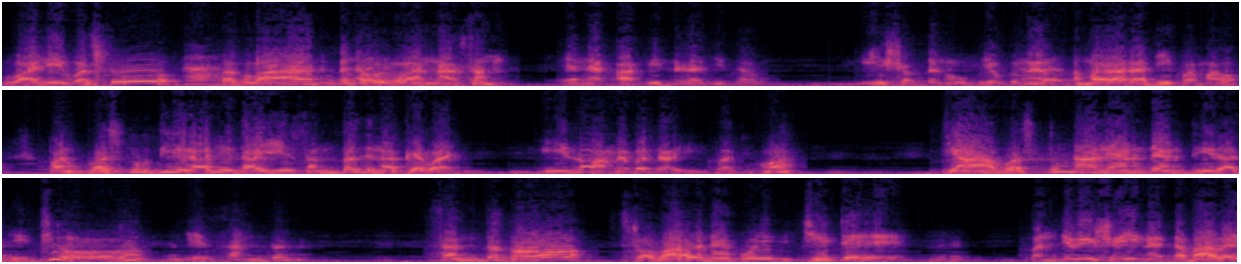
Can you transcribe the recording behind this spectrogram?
વાલી વસ્તુ ભગવાન અને ભગવાન ના સંત. એને આપીને રાજી થવું. એ શબ્દ નો ઉપયોગ અમે અમારા રાજીપામાં. પણ વસ્તુ થી રાજી થાય એ સંત જ ન કહેવાય એનો અમે બતાવી પાછું હો જ્યાં વસ્તુના લેણ દેણથી રાજી થયો, એ સંત. સંત તો સ્વભાવ ને કોઈ જીતે પંચ વિષય ને દબાવે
